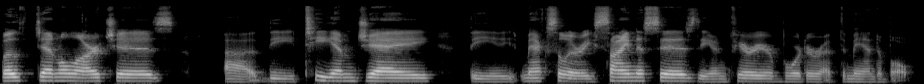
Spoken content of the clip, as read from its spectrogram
both dental arches, uh, the TMJ, the maxillary sinuses, the inferior border of the mandible.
